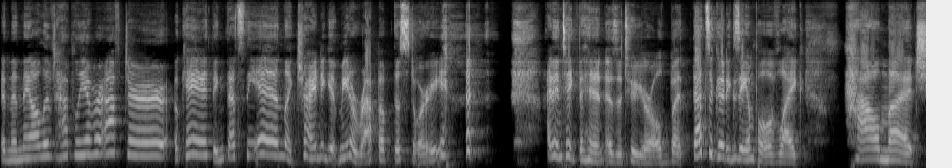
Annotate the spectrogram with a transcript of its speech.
And then they all lived happily ever after. Okay, I think that's the end, like trying to get me to wrap up the story. I didn't take the hint as a two year old, but that's a good example of like how much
